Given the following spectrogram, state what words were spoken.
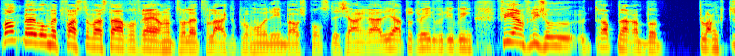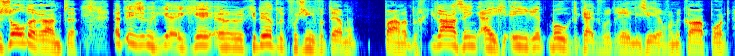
Wandmeubel met vaste wastafel, vrijhangend toilet, verlaagde plafond en inbouwspots, design, radiator, tweede verdieping. Via een vlieseltrap naar een beplankte zolderruimte. Het is een ge gedeeltelijk voorzien van thermo beglazing, eigen inrit, mogelijkheid voor het realiseren van een carport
